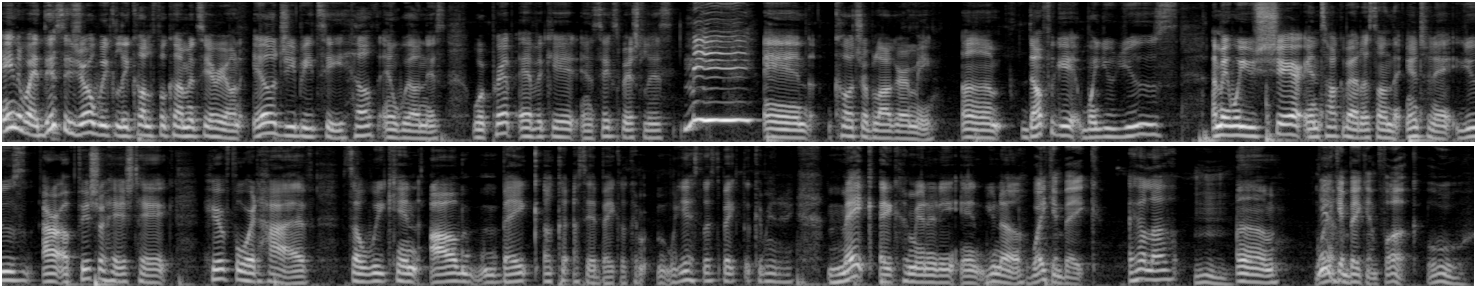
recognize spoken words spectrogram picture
Anyway, this is your weekly colorful commentary on LGBT health and wellness with PrEP advocate and sex specialist Me, and culture blogger me. Um, don't forget when you use, I mean, when you share and talk about us on the internet, use our official hashtag here for it hive so we can all bake a, I said bake a, yes, let's bake the community, make a community and, you know, wake and bake. hello, Mm. um, Wake and bake and fuck. Ooh.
